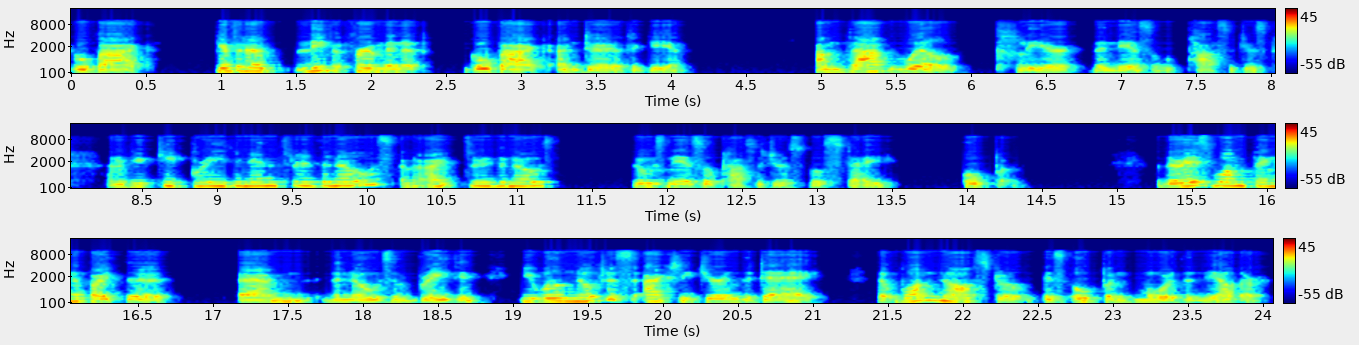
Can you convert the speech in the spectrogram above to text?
go back, give it a, leave it for a minute, go back and do it again. And that will clear the nasal passages. And if you keep breathing in through the nose and out through the nose, those nasal passages will stay open. There is one thing about the um, the nose and breathing. You will notice actually during the day that one nostril is open more than the other.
